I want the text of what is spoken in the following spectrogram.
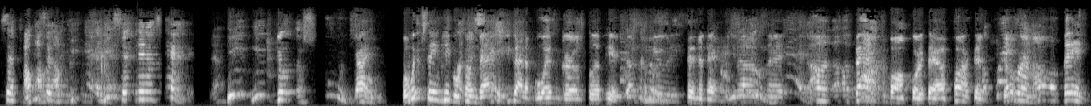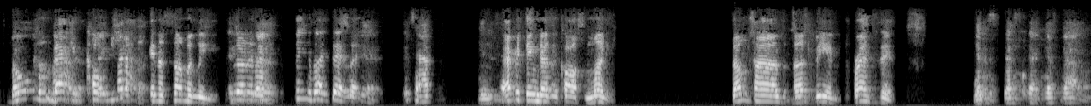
said, I'm- he, I'm- said I'm- he, yeah, he said damn standard. Yeah. He he built a school Right. Zone But we've seen people come back and you got a boys and girls club here, you got a community center there, you know what I'm saying? On a basketball court there, a park there. Those are all things. Those Come back and coach in the summer league. You know what I mean? Things like that. Like it's happening. everything doesn't cost money. Sometimes us being present. That's that's that, that's value.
